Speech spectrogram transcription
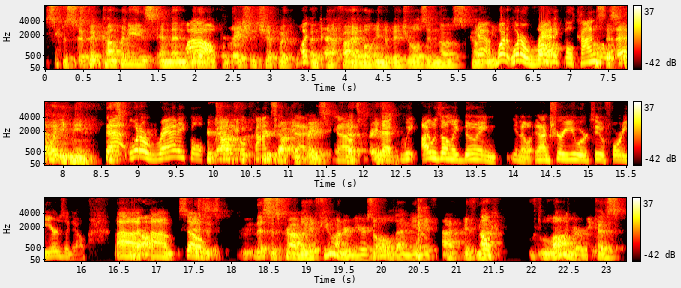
specific companies and then wow. building a relationship with what? identifiable individuals in those companies? Yeah, what what a radical oh, concept! Oh, is that what you mean? That what a radical you're radical talking, concept that crazy. Is, you know, That's crazy. That we I was only doing, you know, and I'm sure you were too, 40 years ago. Uh, no, um, so this is, this is, probably a few hundred years old. I mean, if not if not oh. longer, because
